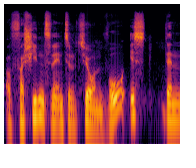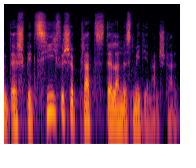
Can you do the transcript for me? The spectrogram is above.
auf verschiedensten Institutionen. Wo ist denn der spezifische Platz der Landesmedienanstalten?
